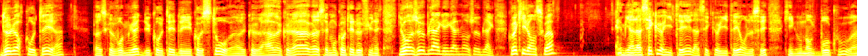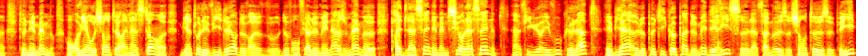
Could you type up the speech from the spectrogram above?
de leur côté. Hein, parce que vaut mieux être du côté des costauds hein, que, ah, que là, c'est mon côté de funeste. Non, je blague également, je blague. Quoi qu'il en soit, eh bien, la sécurité, la sécurité, on le sait, qui nous manque beaucoup. Hein. Tenez, même, on revient aux chanteurs un instant. Euh, bientôt, les videurs devront, faire le ménage même euh, près de la scène et même sur la scène. Hein. Figurez-vous que là, eh bien, le petit copain de Médéris, la fameuse chanteuse pays,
